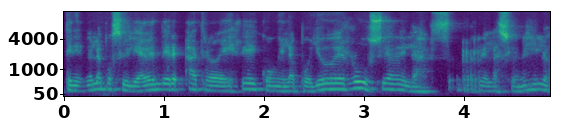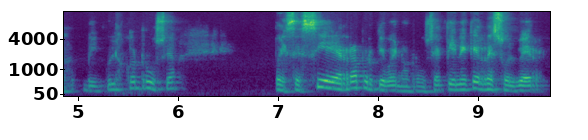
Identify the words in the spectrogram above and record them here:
teniendo la posibilidad de vender a través de, con el apoyo de Rusia, de las relaciones y los vínculos con Rusia, pues se cierra porque, bueno, Rusia tiene que resolver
